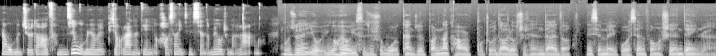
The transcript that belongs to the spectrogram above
让我们觉得曾经我们认为比较烂的电影，好像已经显得没有这么烂了。我觉得有一个很有意思，就是我感觉保琳娜·卡尔捕捉到六七十年代的那些美国先锋实验电影人，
